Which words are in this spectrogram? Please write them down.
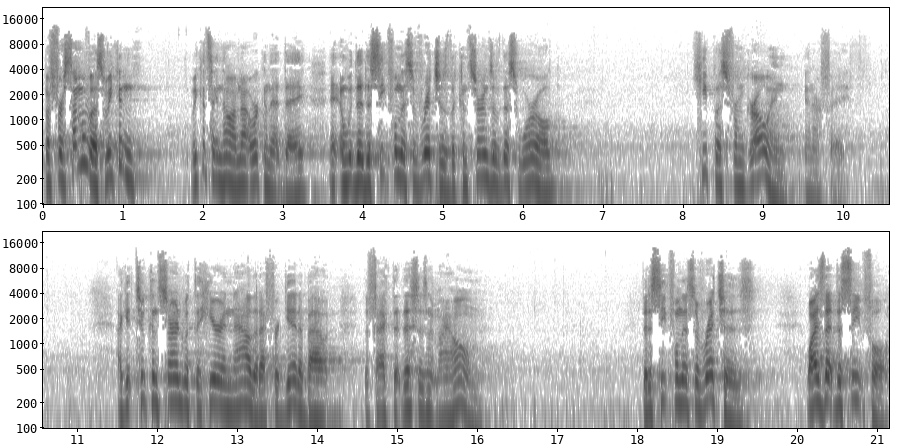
But for some of us, we can we could say, No, I'm not working that day. And with the deceitfulness of riches, the concerns of this world, keep us from growing in our faith. I get too concerned with the here and now that I forget about the fact that this isn't my home. The deceitfulness of riches. Why is that deceitful?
